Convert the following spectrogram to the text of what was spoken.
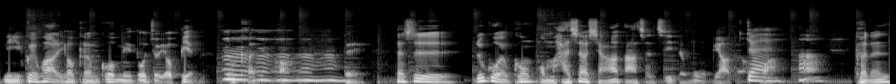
你规划了以后，可能过没多久又变了，有可能哈。嗯嗯，对。但是如果空，我们还是要想要达成自己的目标的话，对，嗯，可能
